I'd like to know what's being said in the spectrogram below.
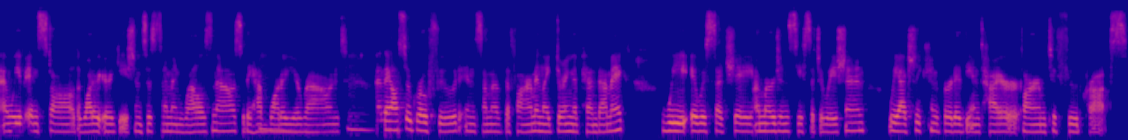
and we've installed a water irrigation system and wells now so they have mm. water year round mm. and they also grow food in some of the farm and like during the pandemic we it was such a emergency situation we actually converted the entire farm to food crops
